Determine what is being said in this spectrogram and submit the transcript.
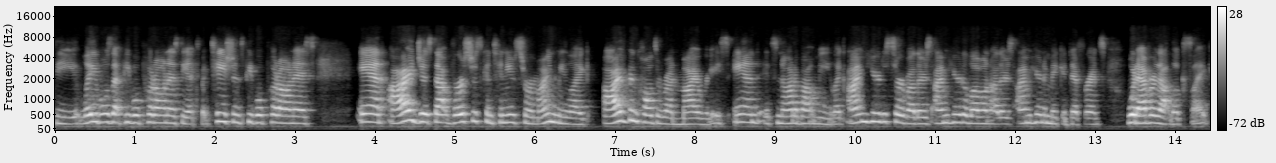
the labels that people put on us, the expectations people put on us. And I just, that verse just continues to remind me like, I've been called to run my race and it's not about me. Like, I'm here to serve others. I'm here to love on others. I'm here to make a difference, whatever that looks like.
